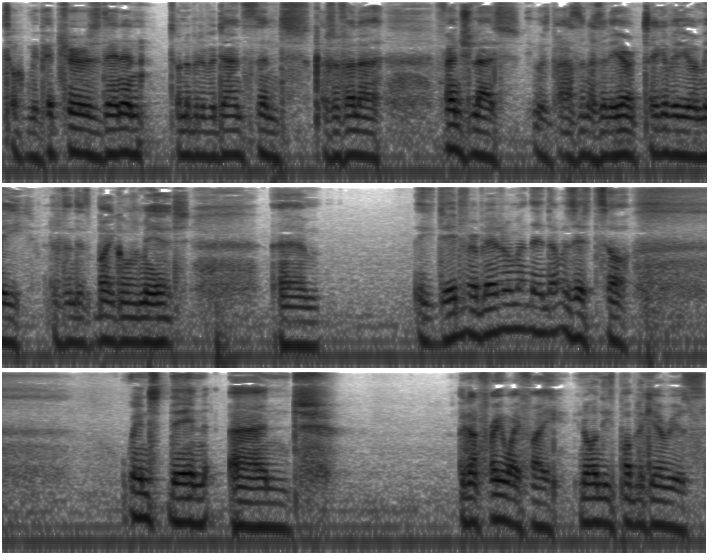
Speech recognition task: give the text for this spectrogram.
took me pictures then and done a bit of a dance and got a fella, French lad, he was passing. I said, Here, take a video of me lifting this bike over my head. Um, he did for a blade room and then that was it. So, went then and I got free Wi Fi, you know, in these public areas.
